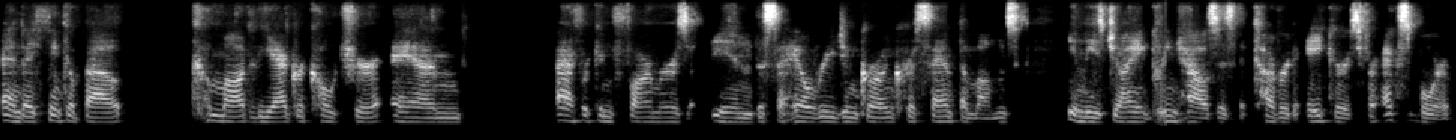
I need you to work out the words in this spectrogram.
And I think about commodity agriculture and African farmers in the Sahel region growing chrysanthemums in these giant greenhouses that covered acres for export.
